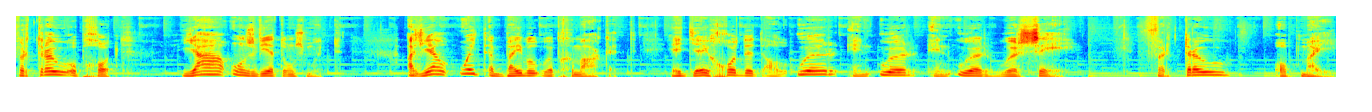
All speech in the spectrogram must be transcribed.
Vertrou op God. Ja, ons weet ons moet. As jy al ooit 'n Bybel oopgemaak het, het jy God dit al oor en oor en oor hoor sê. Vertrou op my.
